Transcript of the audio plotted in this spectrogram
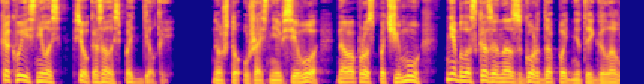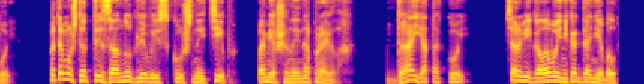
Как выяснилось, все оказалось подделкой. Но что ужаснее всего, на вопрос «почему» не было сказано с гордо поднятой головой. «Потому что ты занудливый, скучный тип, помешанный на правилах». «Да, я такой. Сорви головой никогда не был.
